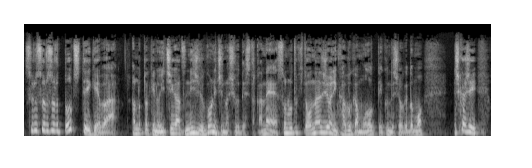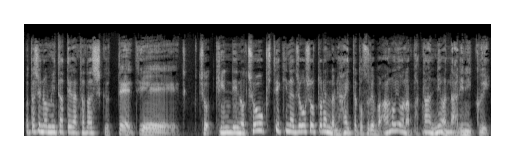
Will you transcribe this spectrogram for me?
スルスルスルと落ちていけば、あの時の1月25日の週でしたかね、その時と同じように株価戻っていくんでしょうけども、しかし、私の見立てが正しくて、えー、金利の長期的な上昇トレンドに入ったとすれば、あのようなパターンにはなりにくい。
